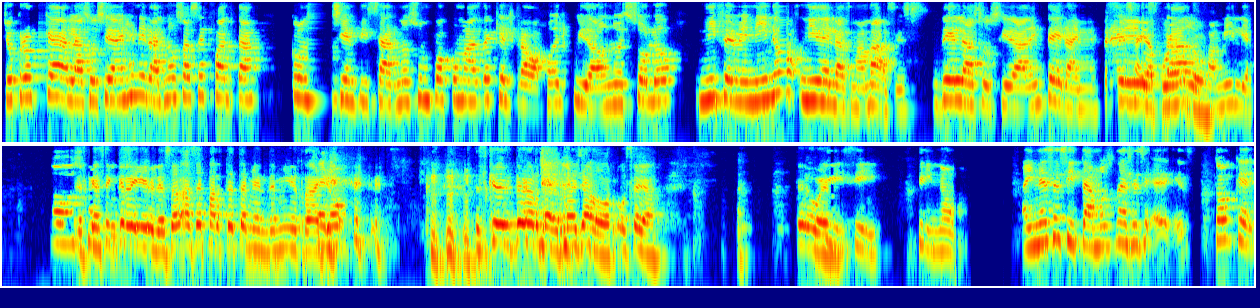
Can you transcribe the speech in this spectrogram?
Yo creo que a la sociedad en general nos hace falta concientizarnos un poco más de que el trabajo del cuidado no es solo ni femenino ni de las mamás, es de la sociedad entera, empresa, Sí. Estado, familia. todos Es que es increíble, eso hace parte también de mi rayo. es que es de verdad es rayador, o sea. Pero bueno, Sí, sí, sí, no. Ahí necesitamos necesi- eh, esto, que,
